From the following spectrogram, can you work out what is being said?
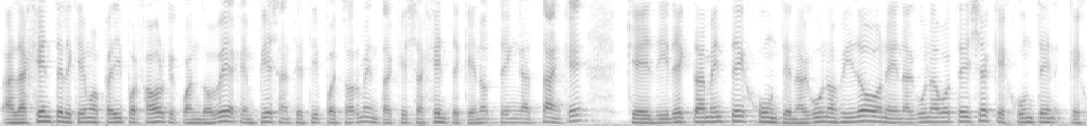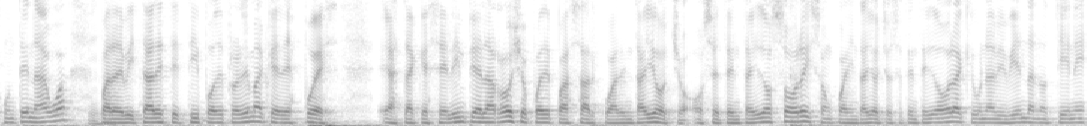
A la gente le queremos pedir por favor que cuando vea que empieza este tipo de tormenta, aquella gente que no tenga tanque, que directamente junten algunos bidones en alguna botella, que junten, que junten agua para evitar este tipo de problema que después hasta que se limpia el arroyo puede pasar 48 o 72 horas y son 48 o 72 horas que una vivienda no tiene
